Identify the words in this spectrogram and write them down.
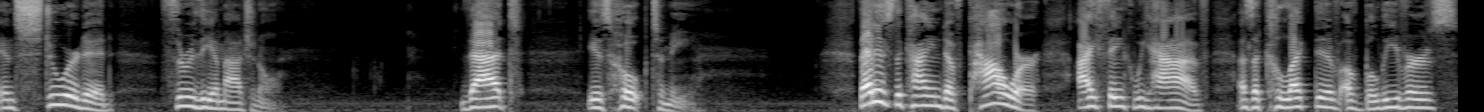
and stewarded through the imaginal. That is hope to me. That is the kind of power I think we have as a collective of believers,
